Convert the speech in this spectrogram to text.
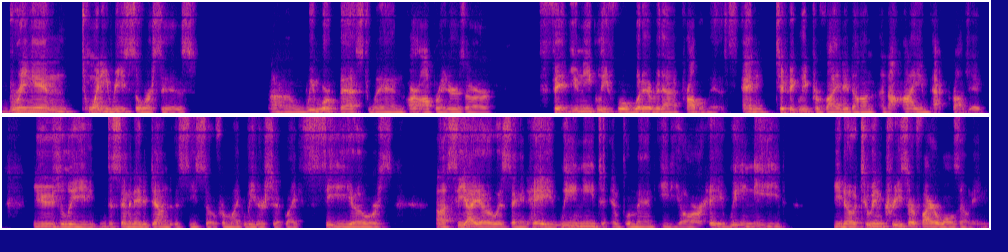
bring in 20 resources uh, we work best when our operators are fit uniquely for whatever that problem is and typically provided on, on a high impact project usually disseminated down to the ciso from like leadership like ceo or uh, cio is saying hey we need to implement edr hey we need you know, to increase our firewall zoning.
